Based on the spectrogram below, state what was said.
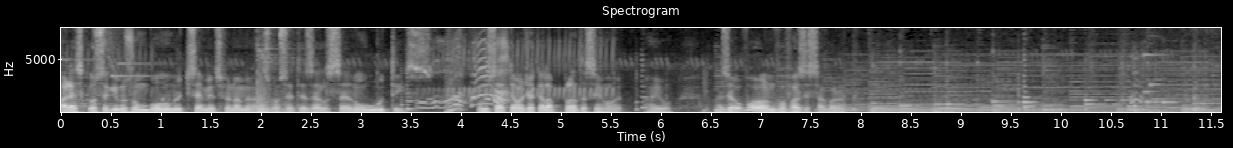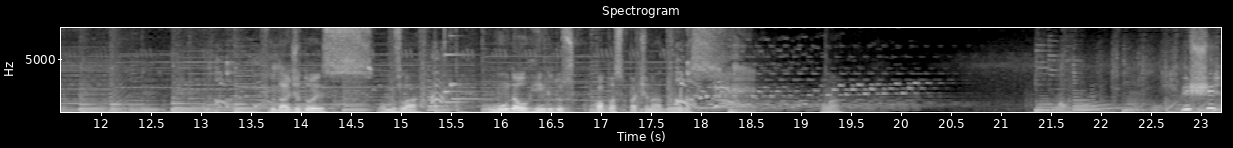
Parece que conseguimos um bom número de sementes fenomenais. Com certeza elas serão úteis. Vamos ver até onde aquela planta se arranhou. Mas eu vou, não vou fazer isso agora. Dificuldade 2. Vamos lá. O mundo é o ringue dos copas patinadores. Vamos lá. Vixe!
